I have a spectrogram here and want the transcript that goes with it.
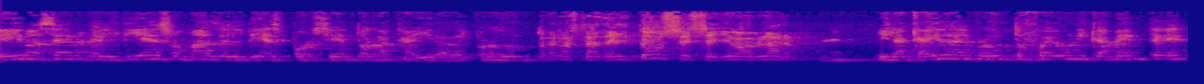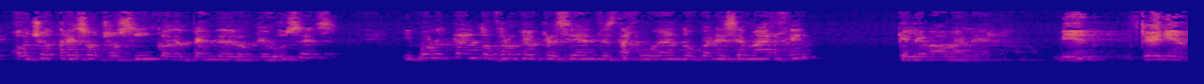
que iba a ser del 10 o más del 10% la caída del producto. Bueno, hasta del 12 se llegó a hablar. Y la caída del producto fue únicamente 8,3, 8,5, depende de lo que uses. Y por lo tanto, creo que el presidente está jugando con ese margen que le va a valer. Bien, Kenia.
